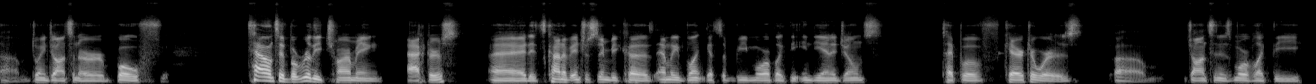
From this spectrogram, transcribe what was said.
um, Dwayne Johnson are both talented but really charming actors, and it's kind of interesting because Emily Blunt gets to be more of like the Indiana Jones type of character, whereas um, Johnson is more of like the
